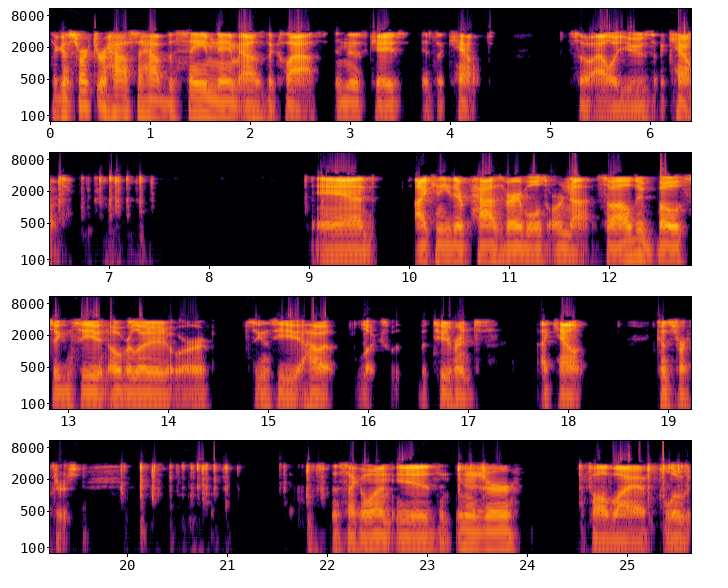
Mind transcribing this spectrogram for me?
The constructor has to have the same name as the class. In this case, it's account. So I'll use account and I can either pass variables or not. So I'll do both so you can see it overloaded or so you can see how it looks with, with two different account constructors. The second one is an integer followed by a float.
